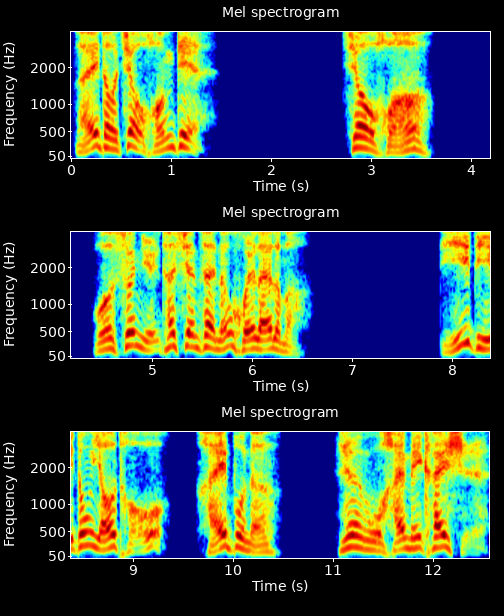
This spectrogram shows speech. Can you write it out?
来到教皇殿。教皇，我孙女她现在能回来了吗？比比东摇头，还不能，任务还没开始。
